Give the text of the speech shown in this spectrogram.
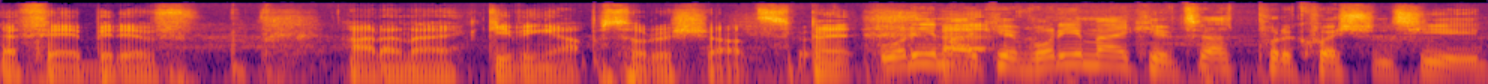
a fair bit of, I don't know, giving up sort of shots. But What do you make uh, of? What do you make of? Just put a question to you.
